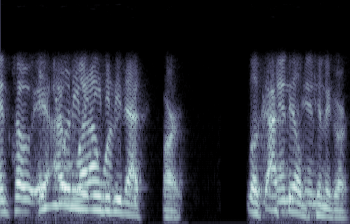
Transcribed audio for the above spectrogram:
and so and you I- don't what even I need to be that smart. Look, I And- failed kindergarten.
